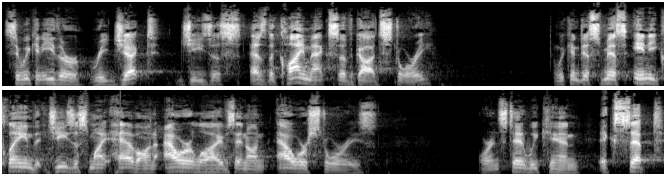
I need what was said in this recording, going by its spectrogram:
See, we can either reject Jesus as the climax of God's story, we can dismiss any claim that Jesus might have on our lives and on our stories. Or instead, we can accept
